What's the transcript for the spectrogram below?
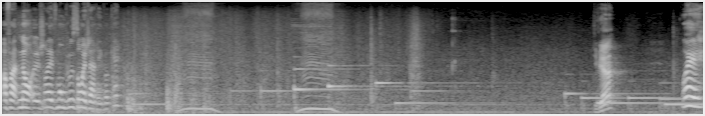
Enfin, non, j'enlève mon blouson et j'arrive, ok? Tu viens Ouais.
